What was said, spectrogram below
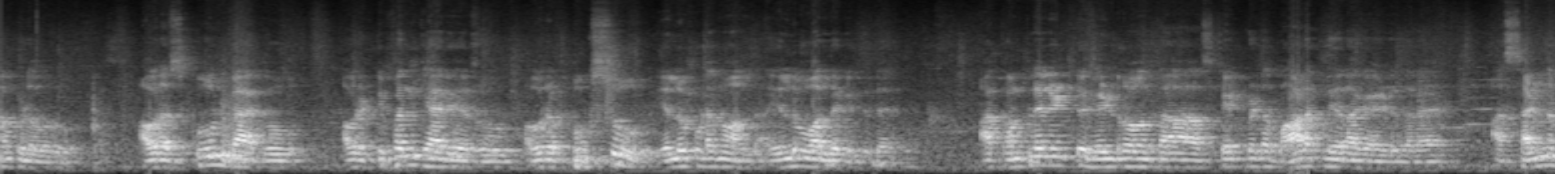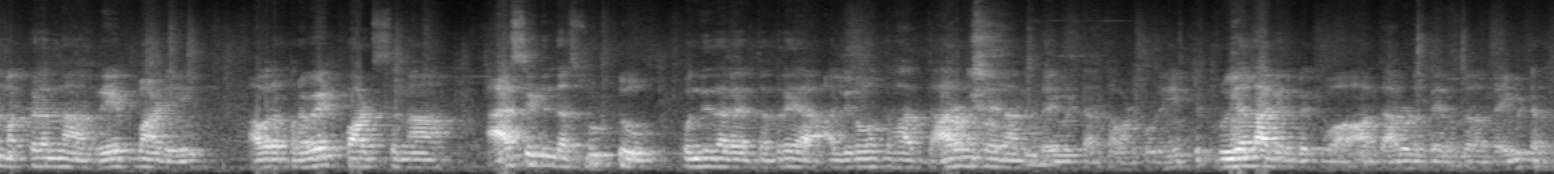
ಮಕ್ಕಳವರು, ಅವರ ಸ್ಕೂಲ್ ಬ್ಯಾಗು ಅವರ ಟಿಫನ್ ಕ್ಯಾರಿಯರು ಅವರ ಬುಕ್ಸು ಎಲ್ಲೂ ಕೂಡ ಎಲ್ಲೂ ಅಲ್ಲೇ ಬಿದ್ದಿದೆ. ಆ ಕಂಪ್ಲೇಂಟ್ ಹೇಳಿರುವಂತಹ ಸ್ಟೇಟ್ಮೆಂಟ್ ಭಾಳ ಕ್ಲಿಯರ್ ಆಗಿ ಹೇಳಿದ್ದಾರೆ. ಆ ಸಣ್ಣ ಮಕ್ಕಳನ್ನ ರೇಪ್ ಮಾಡಿ ಅವರ ಪ್ರೈವೇಟ್ ಪಾರ್ಟ್ಸನ್ನ ಇಂದ ಸುಟ್ಟು ಕೊಂದಿದ್ದಾರೆ ಅಂತಂದ್ರೆ ಅಲ್ಲಿರುವಂತಹ ದಾರುಣತೆ ನಾನು ದಯವಿಟ್ಟು ಅರ್ಥ ಮಾಡ್ಕೊಳ್ಳಿ. ಎಷ್ಟು ಕ್ರೂಯಲ್ ಆಗಿರಬೇಕು ಆ ದಾರುಣತೆ ಅನ್ನೋದನ್ನ ದಯವಿಟ್ಟು ಅರ್ಥ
